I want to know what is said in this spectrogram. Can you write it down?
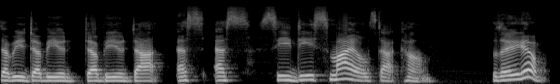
www.sscdsmiles.com. So there you go.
